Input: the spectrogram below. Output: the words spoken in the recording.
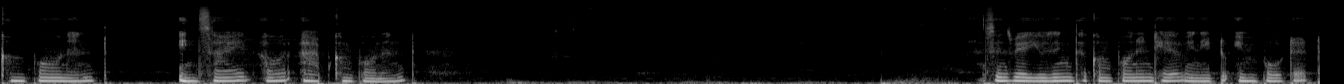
component inside our app component. Since we are using the component here we need to import it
